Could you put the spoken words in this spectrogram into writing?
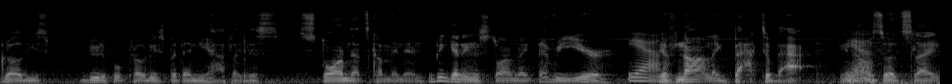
grow these beautiful produce, but then you have like this storm that's coming in. We've been getting a storm like every year, Yeah. if not like back to back. You Yeah. know, so it's like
